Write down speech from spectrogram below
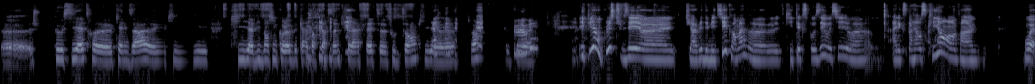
je peux aussi être Kenza qui, qui habite dans une colloque de 14 personnes, qui fait la fête tout le temps, qui, tu vois. Et puis en plus, tu faisais, euh, tu avais des métiers quand même euh, qui t'exposaient aussi euh, à l'expérience client. Enfin. Ouais,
